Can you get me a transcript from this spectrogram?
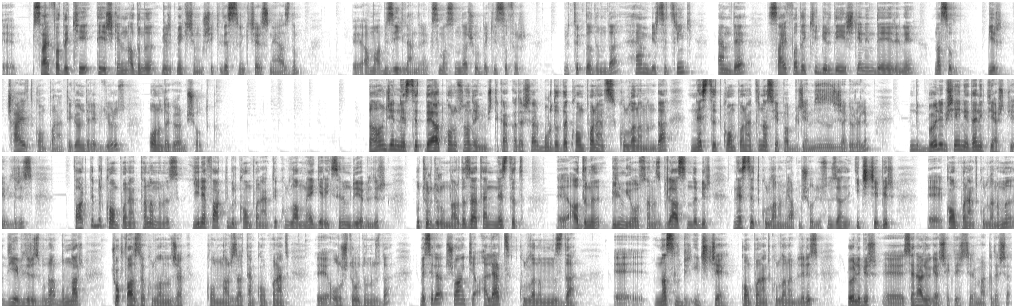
e, sayfadaki değişkenin adını belirtmek için bu şekilde string içerisine yazdım. E, ama bizi ilgilendiren kısım aslında şuradaki sıfır. Ve tıkladığımda hem bir string hem de sayfadaki bir değişkenin değerini nasıl bir child komponente gönderebiliyoruz onu da görmüş olduk. Daha önce nested layout konusuna değinmiştik arkadaşlar. Burada da components kullanımında nested komponenti nasıl yapabileceğimizi hızlıca görelim. Şimdi böyle bir şeye neden ihtiyaç duyabiliriz? Farklı bir komponent tanımınız yine farklı bir komponenti kullanmaya gereksinim duyabilir. Bu tür durumlarda zaten nested e, adını bilmiyor olsanız bile aslında bir nested kullanım yapmış oluyorsunuz. Yani iç içe bir e, komponent kullanımı diyebiliriz buna. Bunlar çok fazla kullanılacak konular zaten komponent e, oluşturduğunuzda. Mesela şu anki alert kullanımımızda e, nasıl bir iç içe komponent kullanabiliriz? Böyle bir e, senaryo gerçekleştirelim arkadaşlar.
